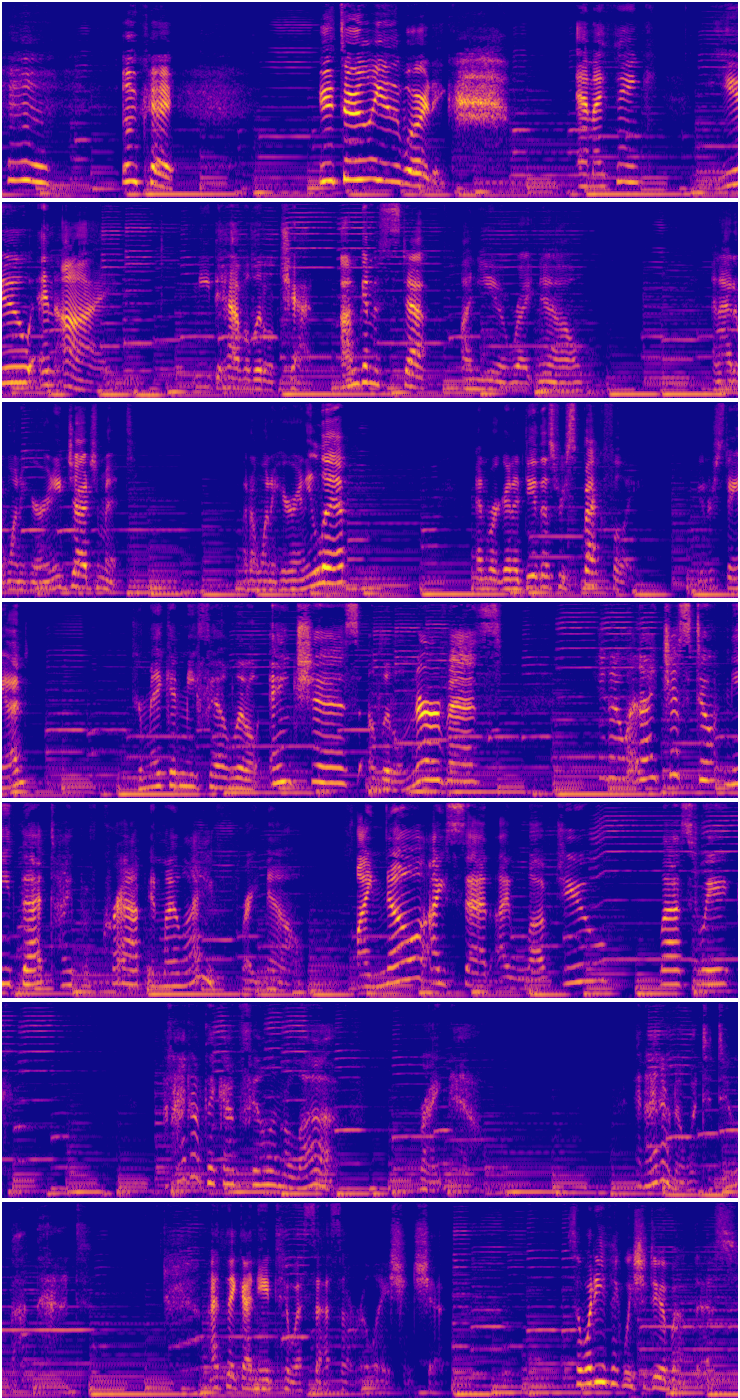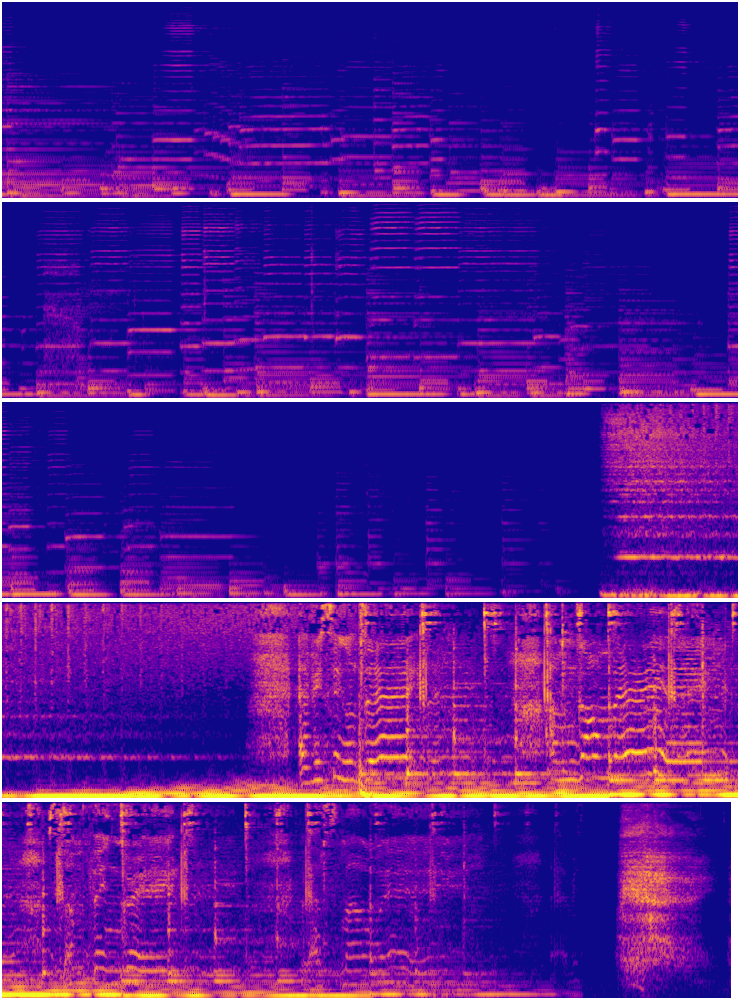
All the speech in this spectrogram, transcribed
okay. It's early in the morning. And I think you and I need to have a little chat. I'm gonna step on you right now. And I don't wanna hear any judgment. I don't wanna hear any lip. And we're gonna do this respectfully. You understand? You're making me feel a little anxious, a little nervous. Know, and I just don't need that type of crap in my life right now. I know I said I loved you last week, but I don't think I'm feeling the love right now. And I don't know what to do about that. I think I need to assess our relationship. So what do you think we should do about this?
